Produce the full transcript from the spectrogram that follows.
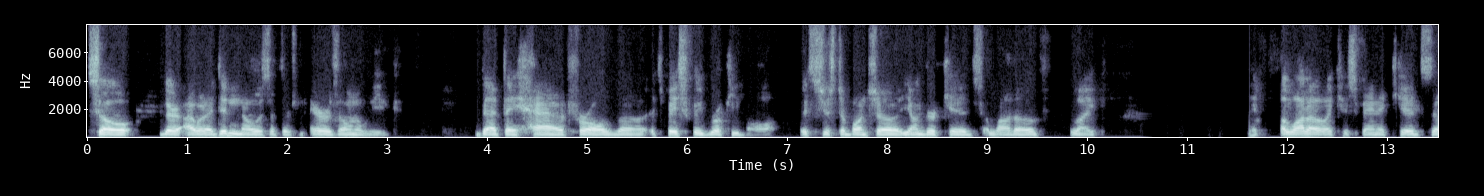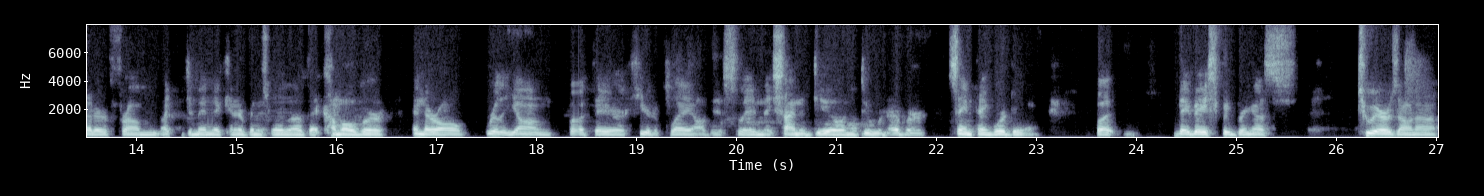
So there, I, what I didn't know is that there's an Arizona league that they have for all the. It's basically rookie ball. It's just a bunch of younger kids, a lot of like, a lot of like Hispanic kids that are from like Dominican or Venezuela that come over, and they're all really young, but they're here to play, obviously, and they sign a deal and do whatever same thing we're doing. But they basically bring us to Arizona.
